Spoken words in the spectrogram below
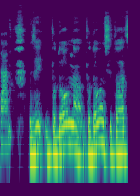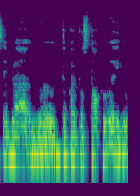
Da... Zdaj, podobna, podobna situacija je bila takoj po stopu v EU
